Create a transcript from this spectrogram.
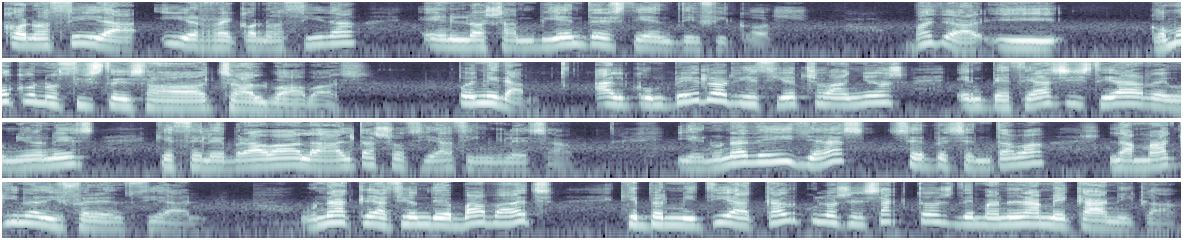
conocida y reconocida en los ambientes científicos. Vaya, ¿y cómo conociste a Chalbabas? Pues mira, al cumplir los 18 años empecé a asistir a reuniones que celebraba la alta sociedad inglesa. Y en una de ellas se presentaba la máquina diferencial, una creación de Babbage que permitía cálculos exactos de manera mecánica.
